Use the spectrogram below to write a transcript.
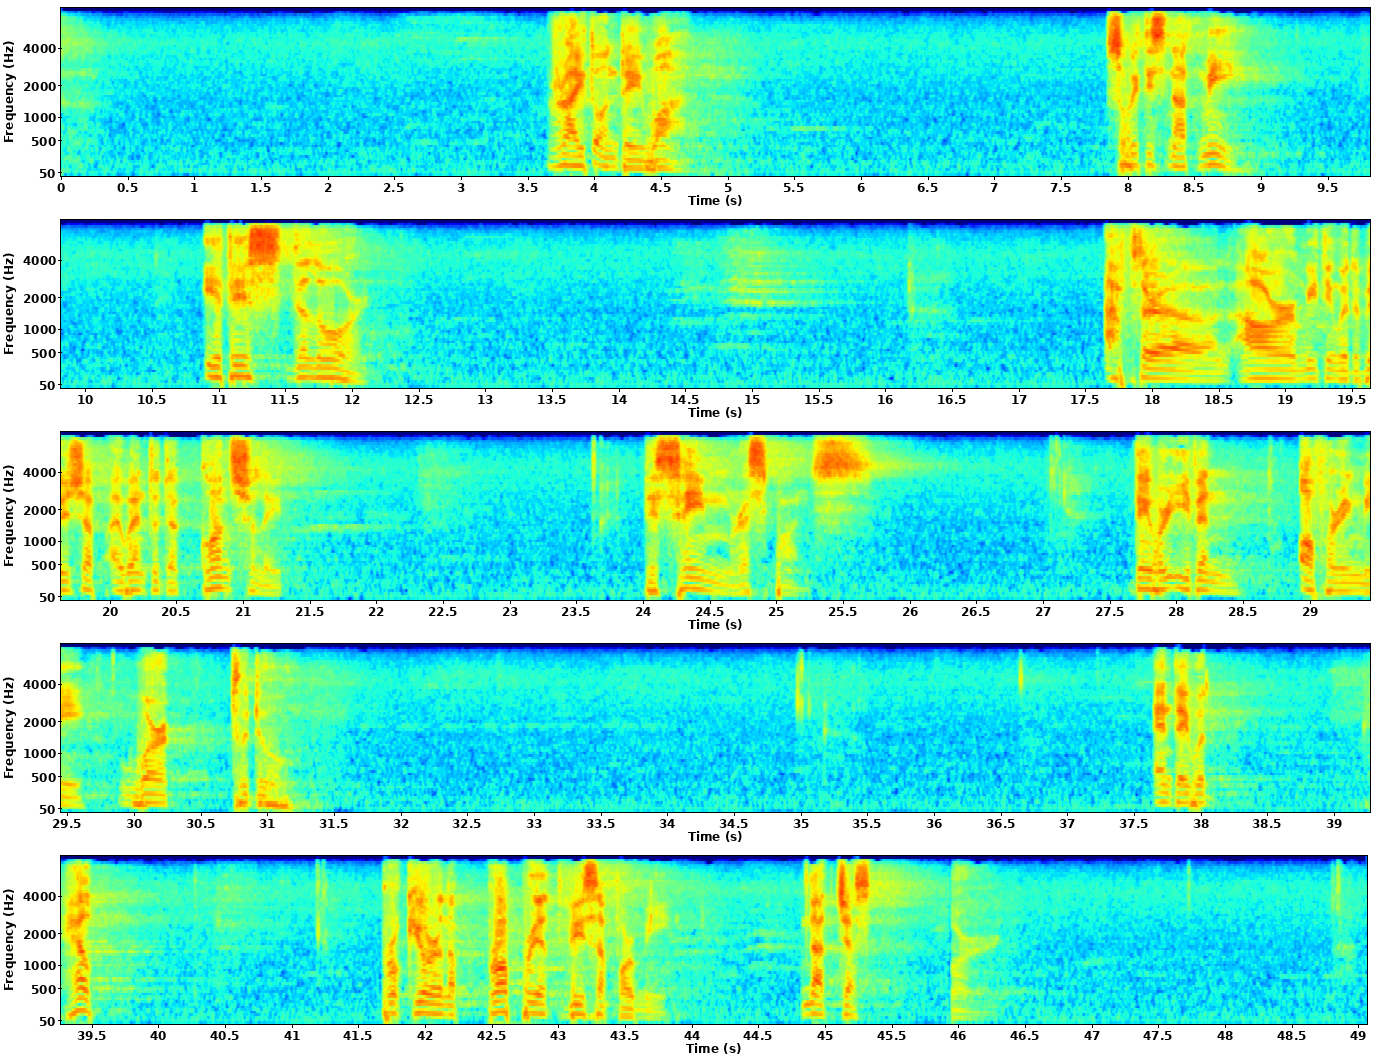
Right on day one. So it is not me. It is the Lord. After uh, an hour meeting with the bishop, I went to the consulate. The same response. They were even offering me work to do. And they would help procure an appropriate visa for me, not just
